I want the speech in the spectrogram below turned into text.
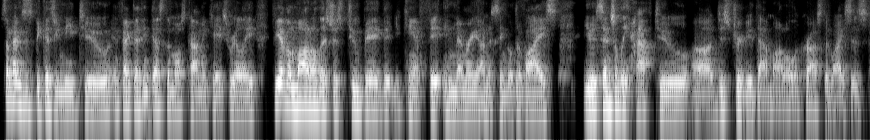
Sometimes it's because you need to. In fact i think that's the most common case really. If you have a model that's just too big that you can't fit in memory on a single device you essentially have to uh, distribute that model across devices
